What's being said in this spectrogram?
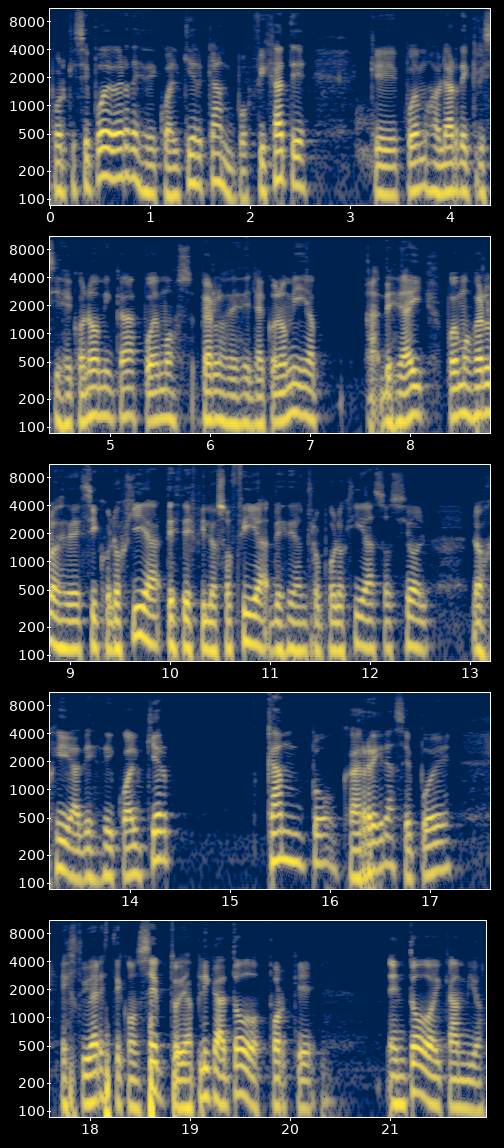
Porque se puede ver desde cualquier campo. Fíjate que podemos hablar de crisis económica, podemos verlos desde la economía, ah, desde ahí podemos verlo desde psicología, desde filosofía, desde antropología, sociología, desde cualquier campo, carrera se puede estudiar este concepto y aplica a todos porque en todo hay cambio.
